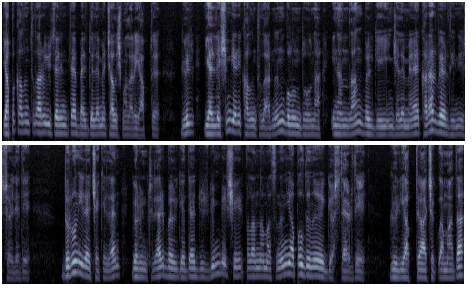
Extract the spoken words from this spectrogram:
yapı kalıntıları üzerinde belgeleme çalışmaları yaptı. Gül, yerleşim yeri kalıntılarının bulunduğuna inanılan bölgeyi incelemeye karar verdiğini söyledi. Drone ile çekilen görüntüler bölgede düzgün bir şehir planlamasının yapıldığını gösterdi. Gül yaptığı açıklamada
